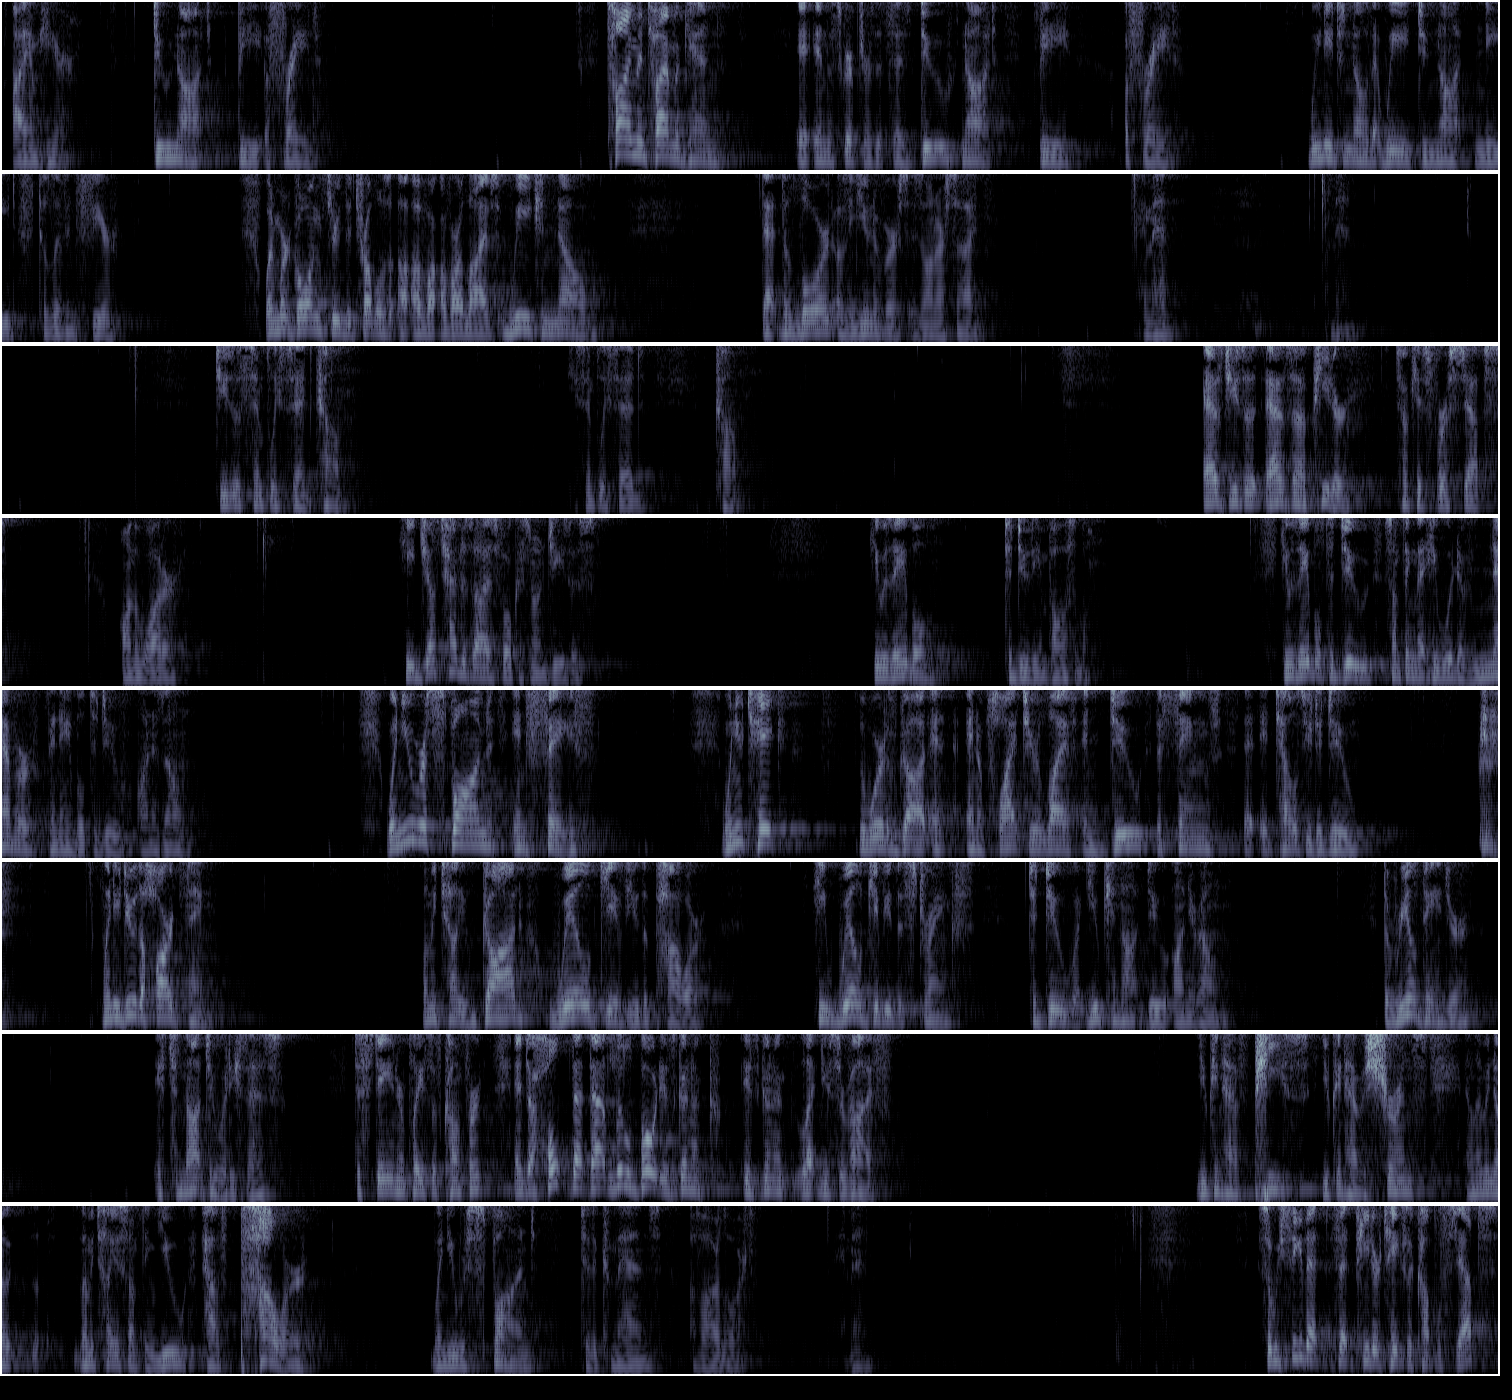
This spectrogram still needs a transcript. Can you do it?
I am here. Do not be afraid. Time and time again in the scriptures, it says, Do not be afraid. We need to know that we do not need to live in fear. When we're going through the troubles of our, of our lives, we can know that the Lord of the universe is on our side. Amen. Amen. Jesus simply said, Come. He simply said, Come. As, Jesus, as uh, Peter took his first steps on the water, he just had his eyes focused on Jesus. He was able to do the impossible. He was able to do something that he would have never been able to do on his own. When you respond in faith, when you take the Word of God and, and apply it to your life and do the things that it tells you to do, when you do the hard thing, let me tell you, God will give you the power. He will give you the strength to do what you cannot do on your own. The real danger is to not do what he says, to stay in your place of comfort, and to hope that that little boat is going to is going to let you survive. You can have peace, you can have assurance, and let me know let me tell you something, you have power when you respond to the commands of our Lord. Amen. So we see that, that Peter takes a couple steps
